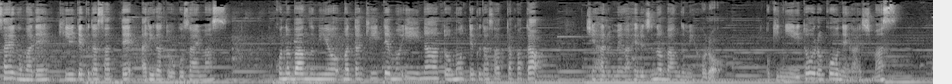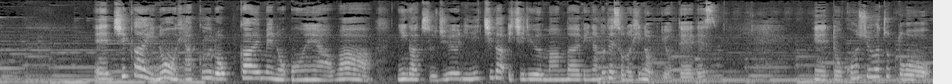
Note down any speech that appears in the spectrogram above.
最後まで聞いてくださってありがとうございますこの番組をまた聞いてもいいなと思ってくださった方千春メガヘルツの番組フォローお気に入り登録をお願いしますえー、次回の106回目のオンエアは2月12日が一粒万倍日なのでその日の予定です。えーと、今週はちょっと、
